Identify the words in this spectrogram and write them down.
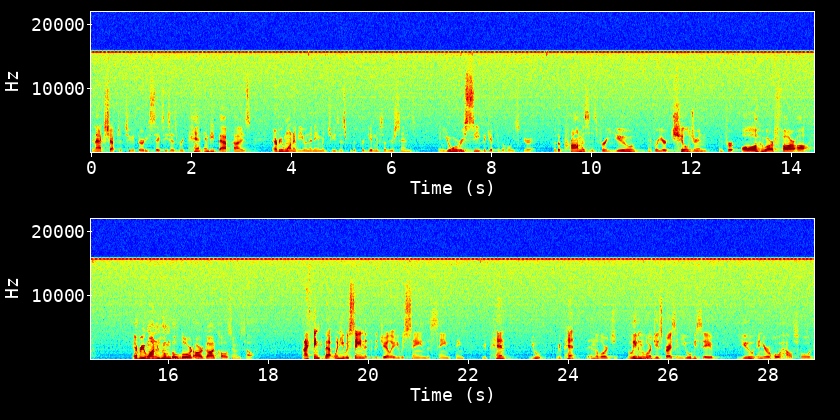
in Acts chapter 2, 36, he says, Repent and be baptized, every one of you, in the name of Jesus, for the forgiveness of your sins, and you will receive the gift of the Holy Spirit. For the promise is for you and for your children and for all who are far off, everyone whom the Lord our God calls to himself. And I think that when he was saying that to the jailer, he was saying the same thing. Repent, you repent in the Lord, believe in the Lord Jesus Christ, and you will be saved, you and your whole household.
